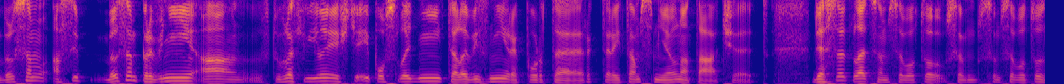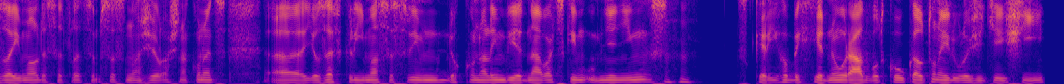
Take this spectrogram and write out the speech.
Byl jsem asi byl jsem první a v tuhle chvíli ještě i poslední televizní reportér, který tam směl natáčet. Deset let jsem se o to, jsem, jsem se o to zajímal, deset let jsem se snažil, až nakonec Josef Klíma se svým dokonalým vyjednávačským uměním z kterého bych jednou rád odkoukal to nejdůležitější,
